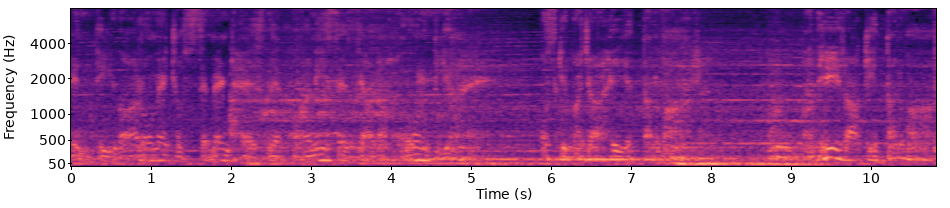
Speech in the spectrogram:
इन दीवारों में जो सीमेंट है, इसने पानी से ज़्यादा खून दिया है। उसकी वजह है ये तलवार। अधीरा की तलवार।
